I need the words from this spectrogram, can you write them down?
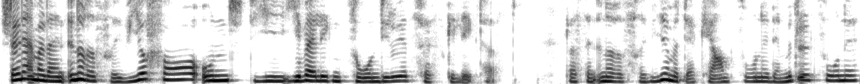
Stell dir einmal dein inneres Revier vor und die jeweiligen Zonen, die du jetzt festgelegt hast. Du hast dein inneres Revier mit der Kernzone, der Mittelzone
